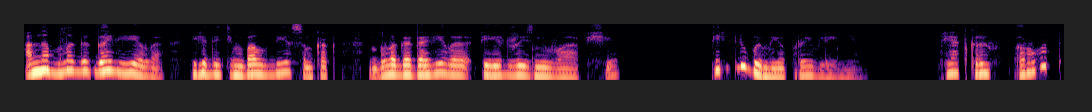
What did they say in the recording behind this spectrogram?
Она благоговела перед этим балбесом, как благоговела перед жизнью вообще, перед любым ее проявлением. Приоткрыв рот,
